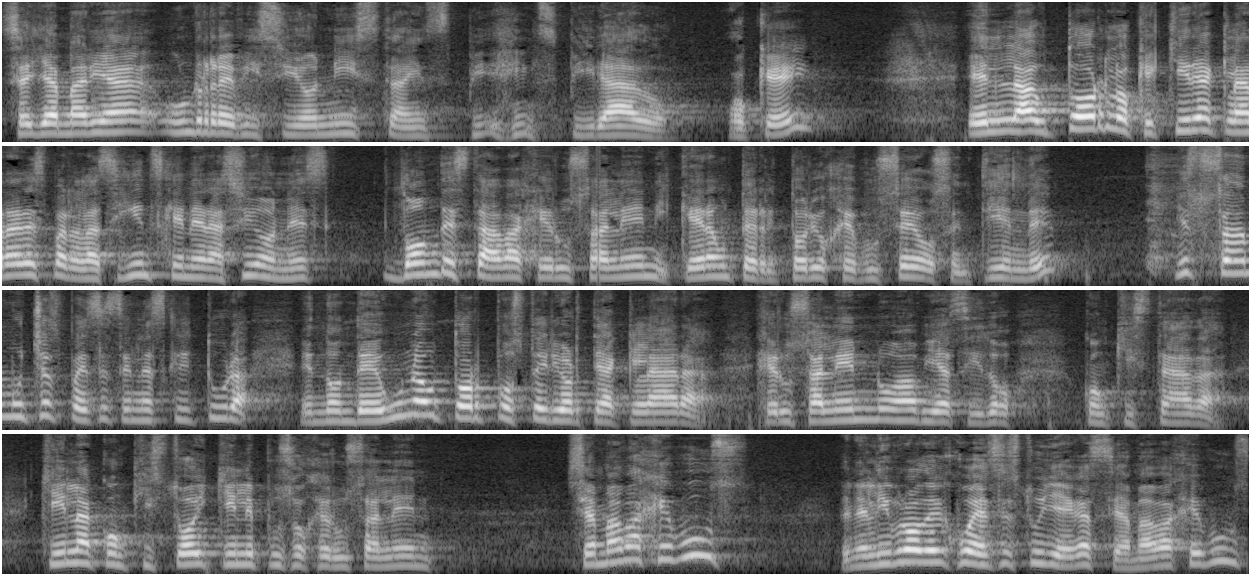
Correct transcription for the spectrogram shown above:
se llamaría un revisionista inspirado, ¿ok? El autor lo que quiere aclarar es para las siguientes generaciones dónde estaba Jerusalén y que era un territorio jebuseo, ¿se entiende? Y esto está muchas veces en la escritura, en donde un autor posterior te aclara, Jerusalén no había sido conquistada. ¿Quién la conquistó y quién le puso Jerusalén? Se llamaba Jebús. En el libro de jueces tú llegas, se llamaba Jebús.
